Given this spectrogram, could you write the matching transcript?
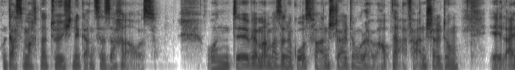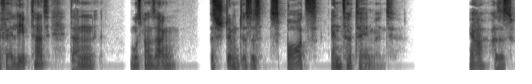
Und das macht natürlich eine ganze Sache aus. Und äh, wenn man mal so eine Großveranstaltung oder überhaupt eine Veranstaltung äh, live erlebt hat, dann muss man sagen, es stimmt, es ist Sports Entertainment. Ja, also es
